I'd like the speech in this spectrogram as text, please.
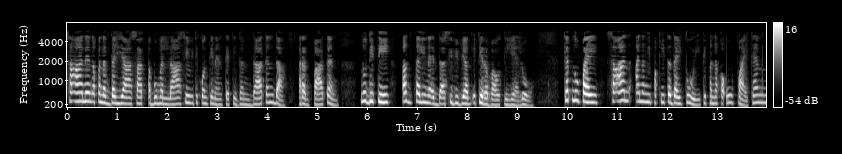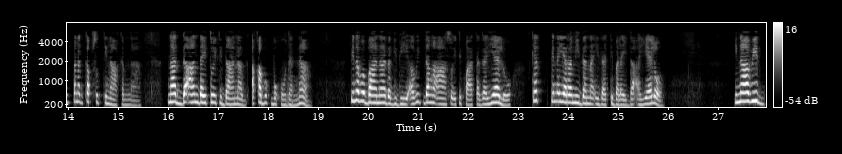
Saanen a panagdalyasat a bumalasiw iti kontinente ti gandaten da, aragpaten, no diti agtali na edda si bibiyag iti rabaw ti yelo. Ket nupay saan anang ipakita daytoy ti panakaupay ken panagkapsot tinakem na Naddaan dayto iti danag, akabukbukudan na. Pinababa na dagidi awit da nga aso iti pataga yelo, ket pinayaramidan na ida ti balayda a yelo. Inawid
